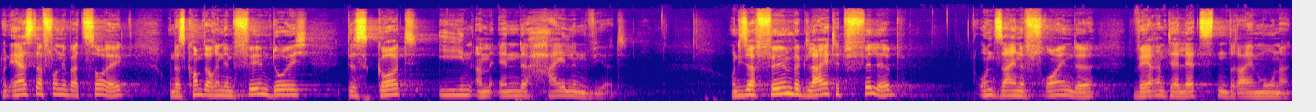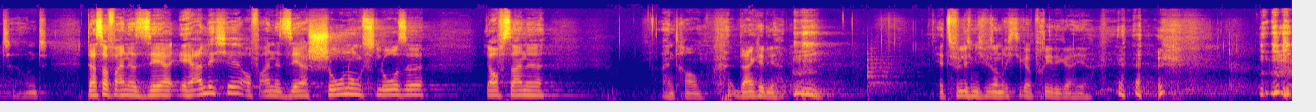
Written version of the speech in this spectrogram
Und er ist davon überzeugt, und das kommt auch in dem Film durch, dass Gott ihn am Ende heilen wird. Und dieser Film begleitet Philipp und seine Freunde während der letzten drei Monate. Und das auf eine sehr ehrliche, auf eine sehr schonungslose, ja, auf seine ein Traum. Danke dir. Jetzt fühle ich mich wie so ein richtiger Prediger hier.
